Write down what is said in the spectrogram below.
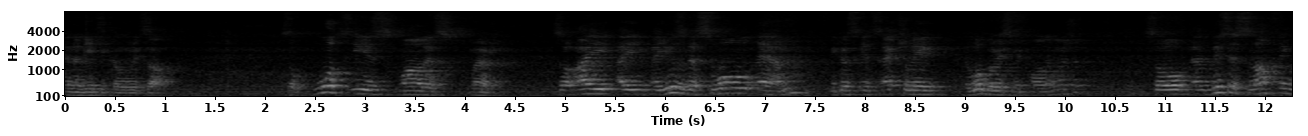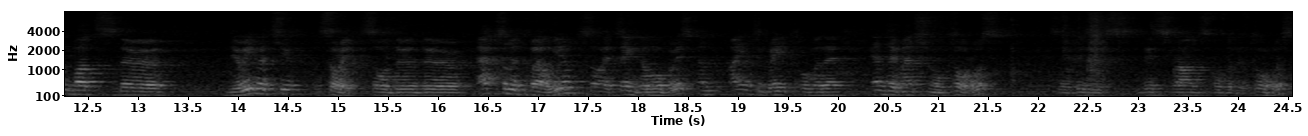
analytical result. So what is Mahler's measure? So I, I, I use the small m because it's actually the logarithmic Mahler measure. So, and this is nothing but the derivative, sorry, so the, the absolute value, so I take the logarithm and I integrate over the n-dimensional torus. So this is this runs over the torus.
